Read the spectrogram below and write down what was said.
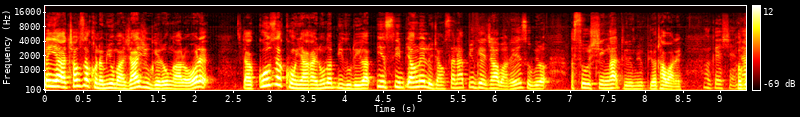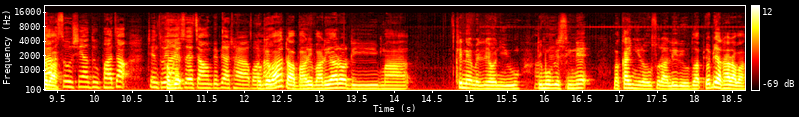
268မြို့မှာရယူခဲ့တော့ကတော့တဲ့ ဒါ69ရာခိုင်နှုန်းသောပြည်သူတွေကပြင်ဆင်ပြောင်းလဲလို့ကြောင့်ဆန္ဒပြုခဲ့ကြပါတယ်ဆိုပြီးတော့အဆိုရှင်ကဒီလိုမျိုးပြောထားပါတယ်ဟုတ်ကဲ့ရှင်ဒါအဆိုရှင်ကသူဘာကြောင့်တင်သွင်းရဆိုအကြောင်းပြပြထားတာပေါ့နော်ဟုတ်ကဲ့ပါဒါဘာတွေဘာတွေကတော့ဒီမှာခိနေမလျော်ညီဘူးဒီမိုကရေစီနဲ့မကိုက်ညီတော့ဘူးဆိုတာလေးတွေကိုသူကပြောပြထားတာပါ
